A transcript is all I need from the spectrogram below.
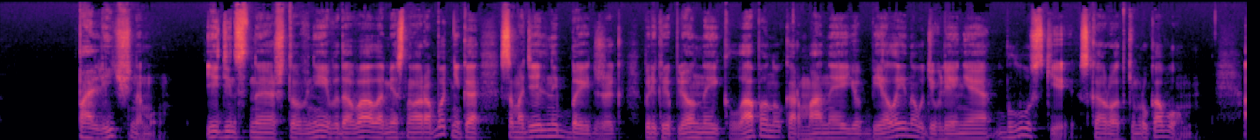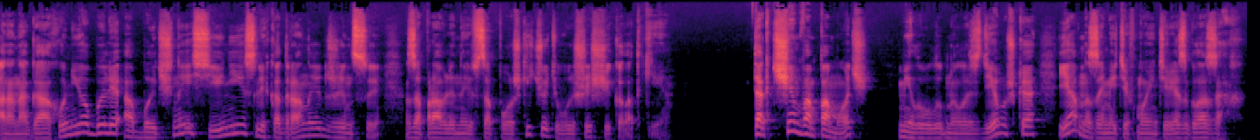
по-личному. Единственное, что в ней выдавало местного работника самодельный бейджик, прикрепленный к клапану кармана ее белой, на удивление, блузки с коротким рукавом. а на ногах у нее были обычные синие слегка драные джинсы, заправленные в сапожки чуть выше щиколотки. «Так чем вам помочь?» – мило улыбнулась девушка, явно заметив мой интерес в глазах.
